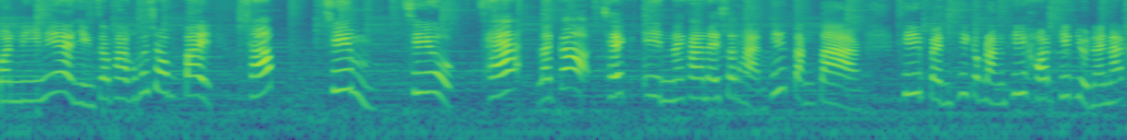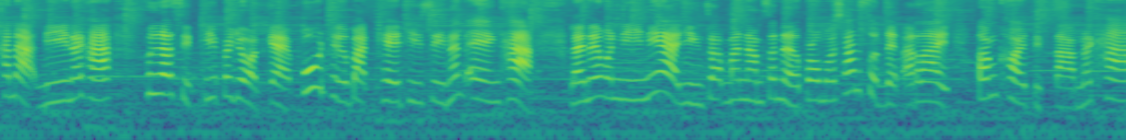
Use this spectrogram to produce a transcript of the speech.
วันนี้เนี่ยหญิงจะพาคุณผู้ชมไปช็อปชิม ชิลแชะแล้วก็เช็คอินนะคะในสถานที่ต่างๆ ที่เป็นที่กำลังที่ฮอตฮิตอยู่ในณขณะนี้นะคะ เพื่อสิทธิประโยชน์แก่ผู้ถือบัตร KTC นั่นเองค่ะ และในวันนี้เนี่ยหญิงจะมานำเสนอโปรโมชั่นสุดเด็ดอะไร ต้องคอยติดตามนะคะ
